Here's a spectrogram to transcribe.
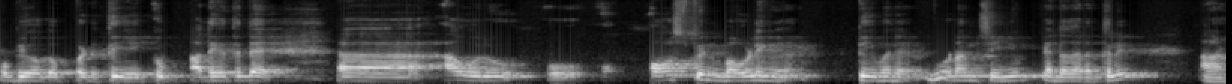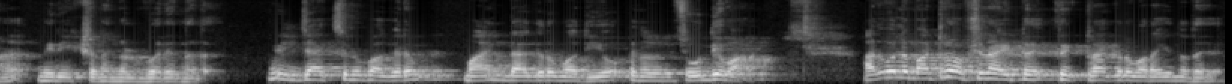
ഉപയോഗപ്പെടുത്തിയേക്കും. അദ്ദേഹത്തിന്റെ ആ, ഒരു ഓസ്പിൻ ബൗളിംഗ് ടീമിന് ഗുണം ചെയ്യും എന്ന തരത്തിൽ ആണ് നിരീക്ഷണങ്ങൾ വരുന്നത്. വിൽ ജാക്സന് പകരം മയങ്ക് ദാഗർ മതിയോ എന്നുള്ളൊരു ചോദ്യമാണ്. അതുപോലെ മറ്റൊരു ഓപ്ഷനായിട്ട് ക്രിക് ട്രാക്കർ പറയുന്നത്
